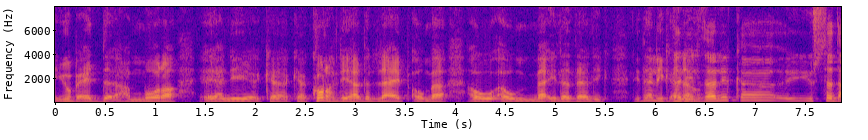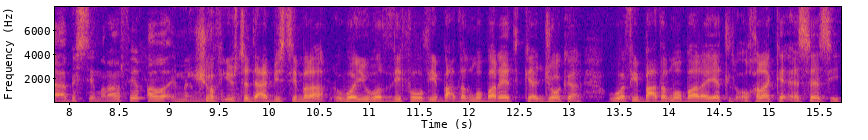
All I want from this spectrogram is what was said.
يبعد عمورة يعني ككره لهذا اللاعب أو ما أو أو ما إلى ذلك. لذلك أنا ذلك يستدعى باستمرار في قوائم المنتخب. شوف يستدعى باستمرار ويوظفه في بعض المباريات كجوكر وفي بعض المباريات الأخرى كأساسي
